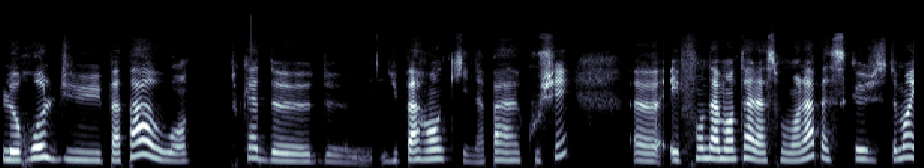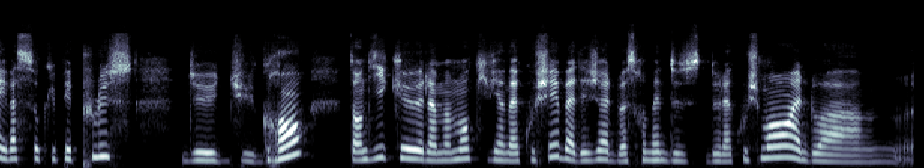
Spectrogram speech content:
le rôle du papa, ou en tout cas de, du parent qui n'a pas accouché, euh, est fondamental à ce moment-là parce que justement, il va s'occuper plus du, grand, tandis que la maman qui vient d'accoucher, bah déjà, elle doit se remettre de, l'accouchement, elle doit... Euh,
